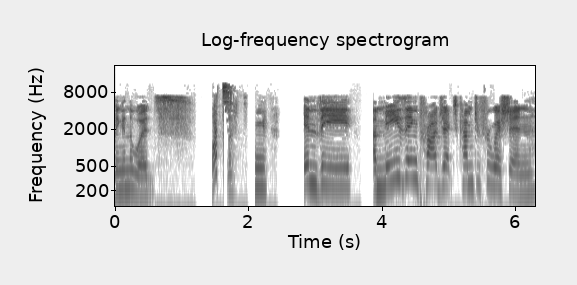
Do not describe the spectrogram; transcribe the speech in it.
Living in the woods. What? In the amazing project come to fruition.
